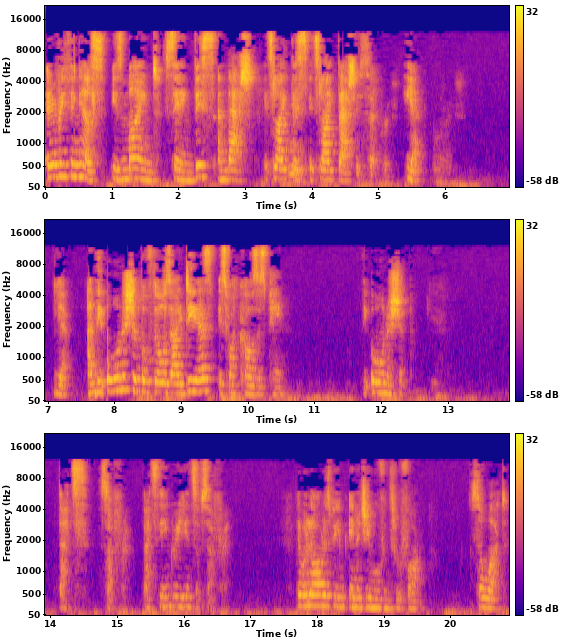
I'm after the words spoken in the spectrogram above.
Everything else is mind saying this and that. It's like this, it's like that. It's separate. Yeah, All right. yeah. And the ownership of those ideas is what causes pain. The ownership. Yeah. That's suffering. That's the ingredients of suffering. There will always be energy moving through form. So what?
